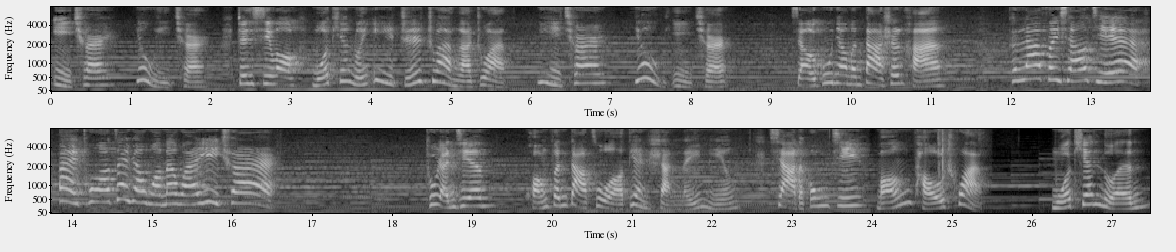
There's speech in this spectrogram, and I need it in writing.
一圈儿又一圈儿，真希望摩天轮一直转啊转，一圈儿又一圈儿。小姑娘们大声喊：“克拉菲小姐，拜托，再让我们玩一圈儿！”突然间。狂风大作，电闪雷鸣，吓得公鸡忙逃窜，摩天轮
